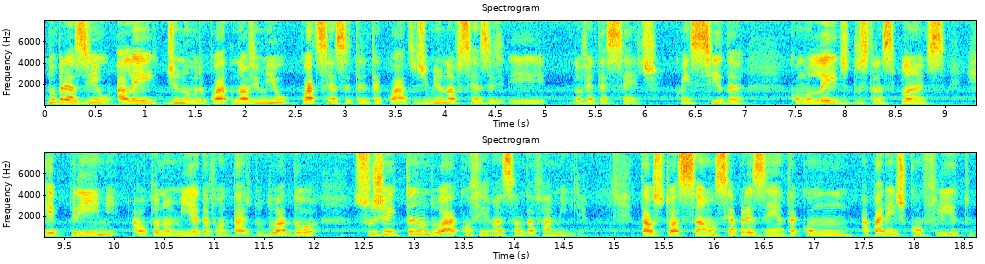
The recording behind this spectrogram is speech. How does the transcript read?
No Brasil, a lei de número 9.434 de 1997, conhecida como Lei dos Transplantes, reprime a autonomia da vontade do doador, sujeitando-a à confirmação da família. Tal situação se apresenta como um aparente conflito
